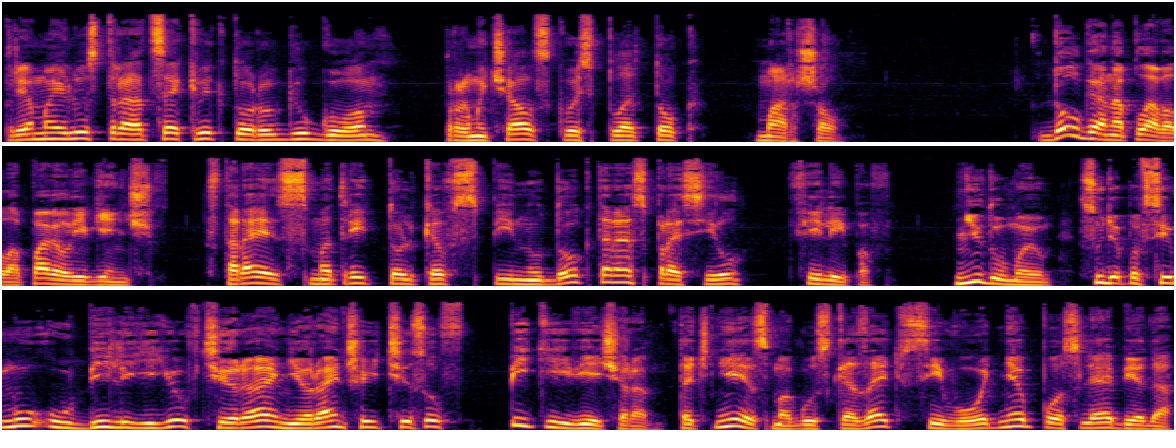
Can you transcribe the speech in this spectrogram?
«Прямо иллюстрация к Виктору Гюго», – промычал сквозь платок маршал. «Долго она плавала, Павел Евгеньевич?» Стараясь смотреть только в спину доктора, спросил Филиппов. «Не думаю. Судя по всему, убили ее вчера не раньше часов пяти вечера. Точнее, смогу сказать, сегодня после обеда.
